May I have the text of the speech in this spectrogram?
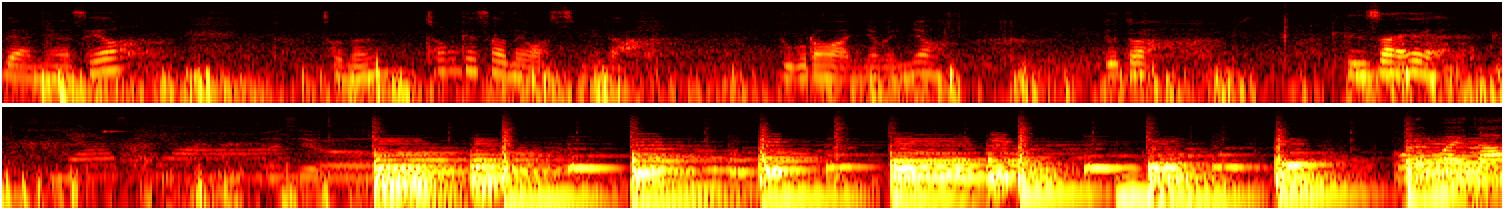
네, 안녕하세요. 저는 청계산에 왔습니다. 누구랑 왔냐면요. 얘들아, 인사해. 안녕하세요. 오랜만이다.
